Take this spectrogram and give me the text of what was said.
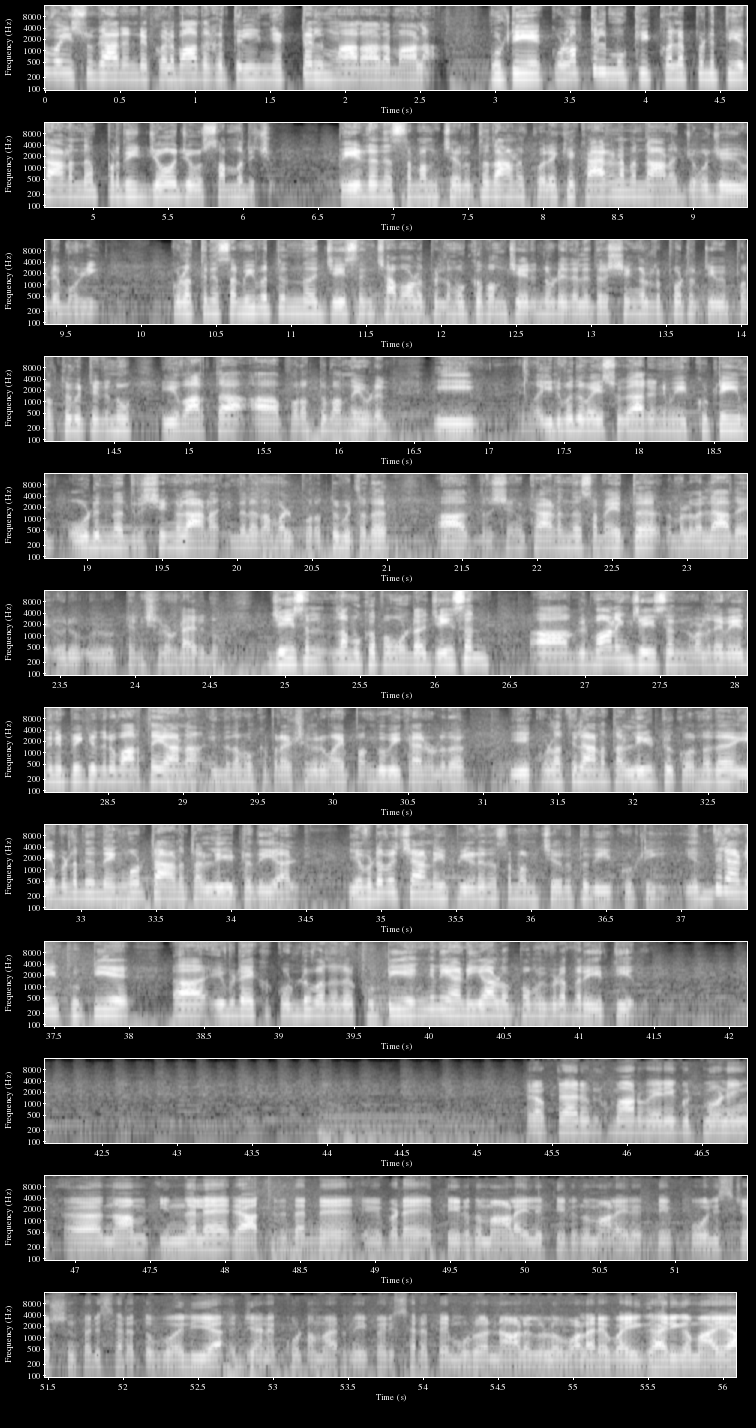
ആറു വയസ്സുകാരന്റെ കൊലപാതകത്തിൽ ഞെട്ടൽ മാറാതെ മാള. കുട്ടിയെ കുളത്തിൽ മുക്കി കൊലപ്പെടുത്തിയതാണെന്ന് പ്രതി ജോജോ സമ്മതിച്ചു. പീഡന ശ്രമം ചെറുത്തതാണ് കൊലയ്ക്ക് കാരണമെന്നാണ് ജോജോയുടെ മൊഴി. കുളത്തിന് സമീപത്ത് നിന്ന് ജേസൺ ചാമോളപ്പിൽ നമുക്കൊപ്പം ചേരുന്നുണ്ട് ഇന്നലെ ദൃശ്യങ്ങൾ റിപ്പോർട്ടർ ടി വി പുറത്തുവിട്ടിരുന്നു. ഈ വാർത്ത പുറത്തു വന്നയുടൻ ഈ ഇരുപത് വയസ്സുകാരനും ഈ കുട്ടിയും ഓടുന്ന ദൃശ്യങ്ങളാണ് ഇന്നലെ നമ്മൾ പുറത്തുവിട്ടത്. ആ ദൃശ്യങ്ങൾ കാണുന്ന സമയത്ത് നമ്മൾ വല്ലാതെ ഒരു ഒരു ടെൻഷൻ ഉണ്ടായിരുന്നു. ജെയ്സൺ നമുക്കൊപ്പം ഉണ്ട്. Jason good morning Jason. വളരെ വേദനിപ്പിക്കുന്ന ഒരു വാർത്തയാണ് ഇന്ന് നമുക്ക് പ്രേക്ഷകരുമായി പങ്കുവയ്ക്കാനുള്ളത്. ഈ കുളത്തിലാണ് തള്ളിയിട്ട് കൊന്നത്. എവിടെ നിന്ന് എങ്ങോട്ടാണ് തള്ളിയിട്ടത് ഇയാൾ? എവിടെ വെച്ചാണ് ഈ പീഡന ശ്രമം ചെറുത്തത് ഈ കുട്ടി? എന്തിനാണ് ഈ കുട്ടിയെ ഇവിടേക്ക് കൊണ്ടുവന്നത്? കുട്ടി എങ്ങനെയാണ് ഇയാളൊപ്പം ഇവിടം വരെ എത്തിയത്? Doctor Arunkumar very good morning നാം ഇന്നലെ രാത്രി തന്നെ ഇവിടെ എത്തിയിരുന്നു മാളയിൽ എത്തിയിരുന്നു. മാളയിലെത്തി പോലീസ് സ്റ്റേഷൻ പരിസരത്ത് വലിയ ജനക്കൂട്ടമായിരുന്നു ഈ പരിസരത്തെ മുഴുവൻ ആളുകളും വളരെ വൈകാരികമായ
